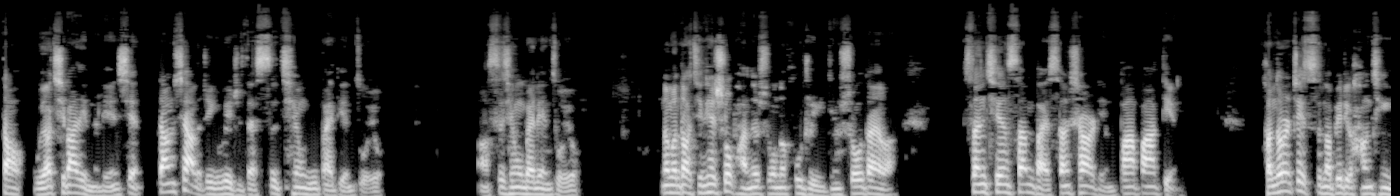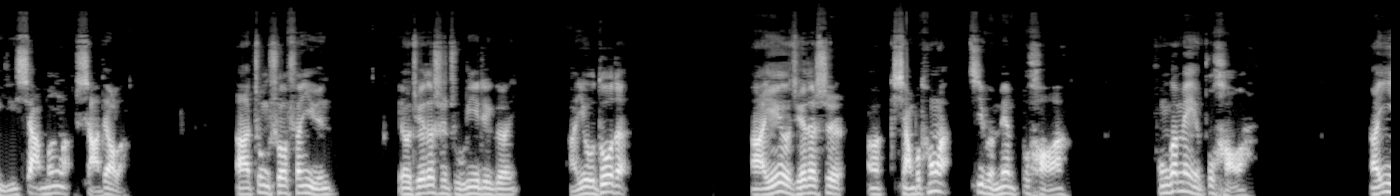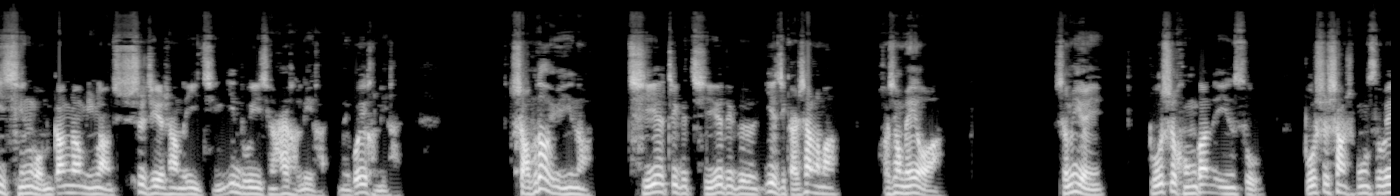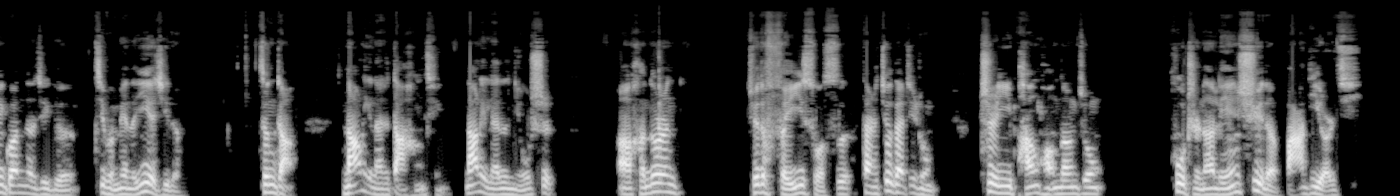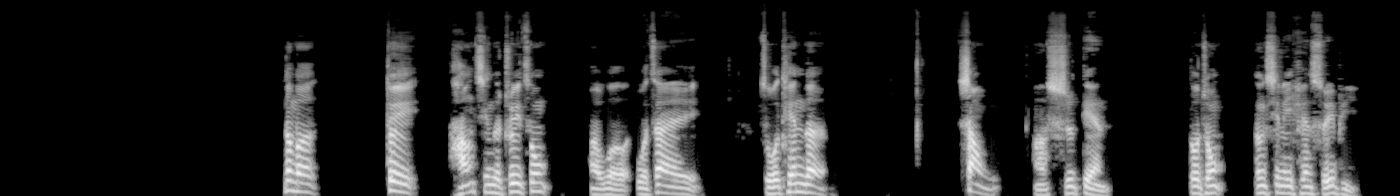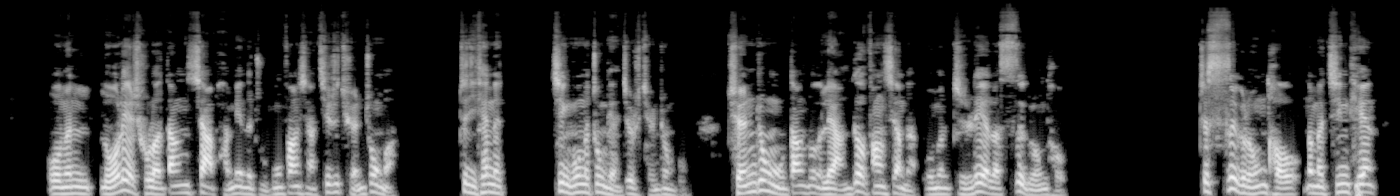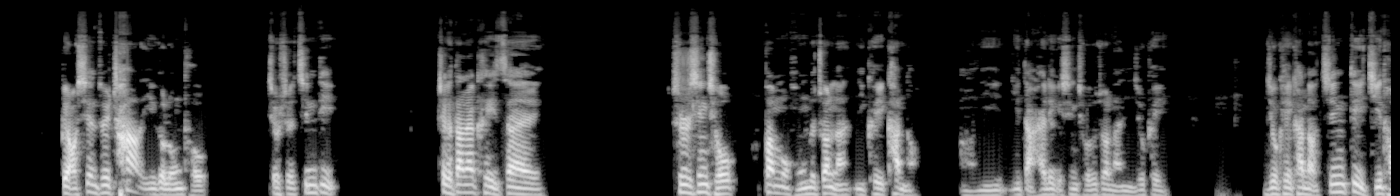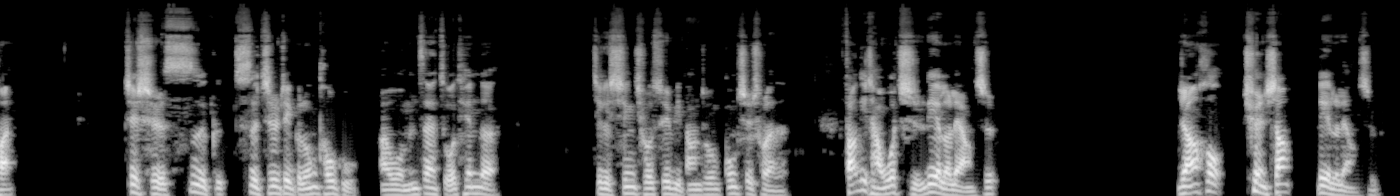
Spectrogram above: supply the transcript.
到五幺七八点的连线，当下的这个位置在四千五百点左右，啊，四千五百点左右。那么到今天收盘的时候呢，沪指已经收在了三千三百三十二点八八点。很多人这次呢被这个行情已经吓懵了，傻掉了，啊，众说纷纭，有觉得是主力这个啊又多的，啊，也有觉得是啊想不通了，基本面不好啊，宏观面也不好啊。啊，疫情我们刚刚明朗，世界上的疫情，印度疫情还很厉害，美国也很厉害，找不到原因呢。企业这个企业这个业绩改善了吗？好像没有啊。什么原因？不是宏观的因素，不是上市公司微观的这个基本面的业绩的增长，哪里来的大行情？哪里来的牛市？啊，很多人觉得匪夷所思。但是就在这种质疑彷徨当中，沪指呢连续的拔地而起。那么，对行情的追踪啊，我我在昨天的上午啊十点多钟更新了一篇随笔，我们罗列出了当下盘面的主攻方向。其实权重嘛，这几天的进攻的重点就是权重股，权重股当中的两个方向的，我们只列了四个龙头。这四个龙头，那么今天表现最差的一个龙头就是金地。这个大家可以在知识星球半木红的专栏，你可以看到啊，你你打开这个星球的专栏，你就可以你就可以看到金地集团，这是四个四只这个龙头股啊，我们在昨天的这个星球随笔当中公示出来的。房地产我只列了两只，然后券商列了两只，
